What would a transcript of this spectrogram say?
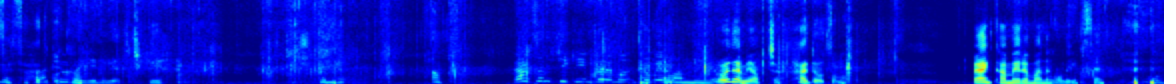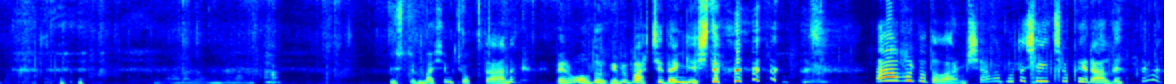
Neyse hadi Bak şurada bakalım. yenileri çıkıyor. Şöyle. Ben sana çekeyim kameraman, kameramanlığını yapayım. Öyle mi yapacaksın? Hadi o zaman. Ben kameramanın olayım. Hadi bulalım. Üstüm başım çok dağınık. Ben olduğu gibi bahçeden geçtim. Aa burada da varmış. Ama burada şey çok herhalde. Değil mi?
